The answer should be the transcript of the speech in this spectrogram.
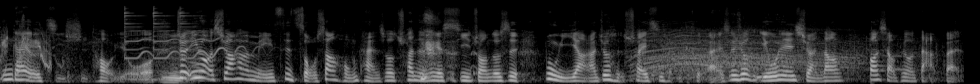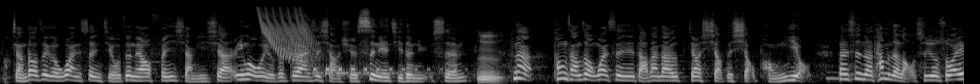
应该有几十套有哦。就因为我希望他们每一次走上红毯的时候穿的那个西装都是不一样，然后就很帅气、很可爱，所以就也会很喜欢当。帮小朋友打扮。讲到这个万圣节，我真的要分享一下，因为我有个个案是小学四年级的女生。嗯，那通常这种万圣节打扮，大家都比较小的小朋友，但是呢，他们的老师就说：“哎，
